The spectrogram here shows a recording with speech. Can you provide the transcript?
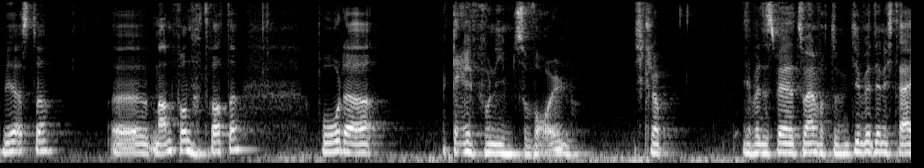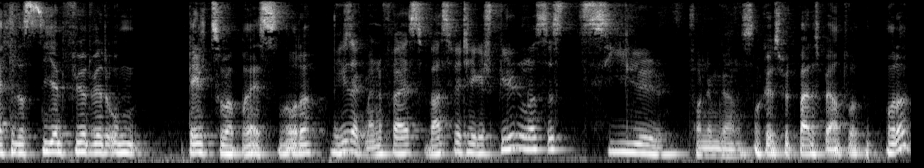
wie heißt der, äh, Mann von der Trotter, oder Geld von ihm zu wollen. Ich glaube, ja, aber das wäre ja zu einfach. Dir wird ja nicht reichen, dass sie entführt wird, um Geld zu erpressen, oder? Wie gesagt, meine Frage ist, was wird hier gespielt und was ist das Ziel von dem Ganzen? Okay, es wird beides beantworten, oder?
